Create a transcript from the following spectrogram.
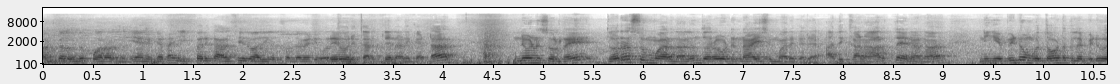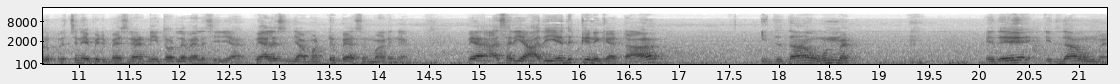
மக்கள் வந்து போராடணும். ஏன்னு கேட்டால் இப்போ இருக்க அரசியல்வாதிகள் சொல்ல வேண்டிய ஒரே ஒரு கருத்து என்னன்னு கேட்டால் இன்னொன்று சொல்கிறேன் துரை சும்மா இருந்தாலும் துரை விட்டு நாய் சும்மா இருக்காரு அதுக்கான அர்த்தம் என்னென்னா நீங்கள் போய்ட்டு உங்கள் தோட்டத்தில் போயிட்டு ஒரு பிரச்சனையை போயிட்டு பேசுனா நீ தோட்டத்தில் வேலை செய்யா வேலை செஞ்சால் மட்டும் பேசும்பானுங்க. வே சரியா அது எதுக்குன்னு கேட்டால் இதுதான் உண்மை. இது இதுதான் உண்மை.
